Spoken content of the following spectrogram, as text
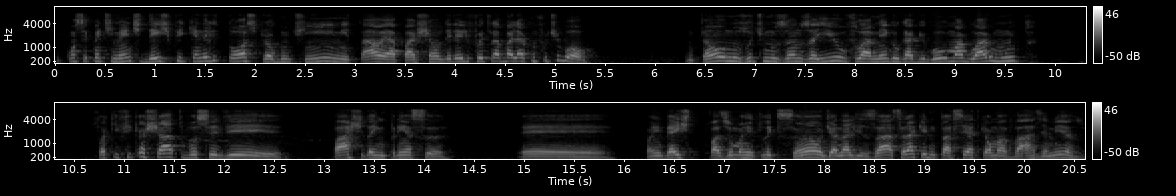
E, consequentemente, desde pequeno ele torce para algum time e tal, é a paixão dele, ele foi trabalhar com futebol. Então, nos últimos anos aí, o Flamengo e o Gabigol magoaram muito. Só que fica chato você ver parte da imprensa, é, ao invés de fazer uma reflexão, de analisar, será que ele não está certo que é uma várzea mesmo?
